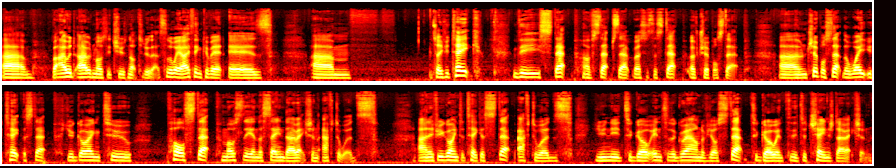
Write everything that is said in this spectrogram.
Um, but I would I would mostly choose not to do that. So the way I think of it is, um, so if you take the step of step step versus the step of triple step. Um, triple step, the way you take the step, you're going to pull step mostly in the same direction afterwards. And if you're going to take a step afterwards, you need to go into the ground of your step to go into to change direction.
